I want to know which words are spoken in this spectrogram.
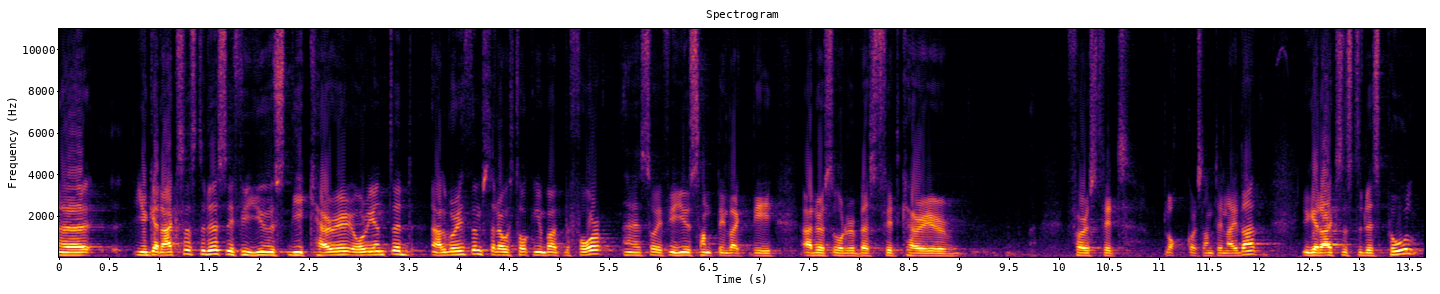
Uh, you get access to this if you use the carrier-oriented algorithms that I was talking about before. Uh, so if you use something like the address order best fit carrier first fit block or something like that, you get access to this pool.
